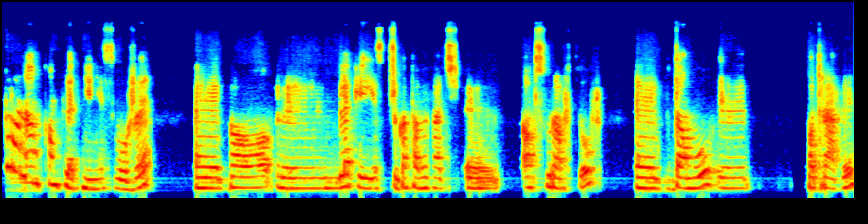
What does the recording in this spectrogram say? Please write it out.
która nam kompletnie nie służy, e, bo e, lepiej jest przygotowywać e, od surowców w domu potrawy.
